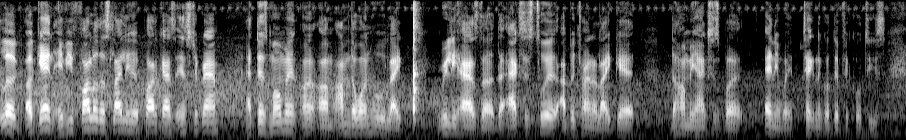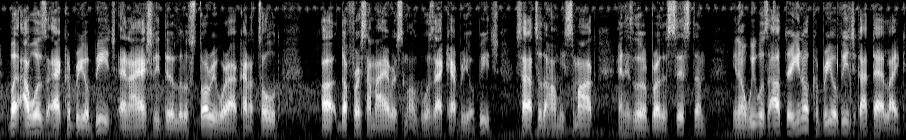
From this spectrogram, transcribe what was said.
Look again. If you follow the Slightly Hood podcast Instagram, at this moment, uh, um, I'm the one who like really has the the access to it. I've been trying to like get the homie access, but anyway, technical difficulties. But I was at Cabrillo Beach, and I actually did a little story where I kind of told uh, the first time I ever smoked was at Cabrillo Beach. Shout out to the homie Smock and his little brother System. You know, we was out there. You know, Cabrillo Beach got that like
